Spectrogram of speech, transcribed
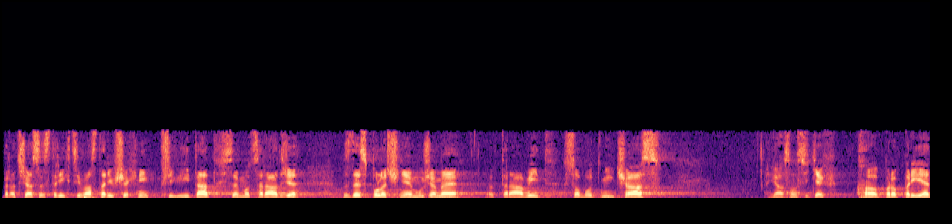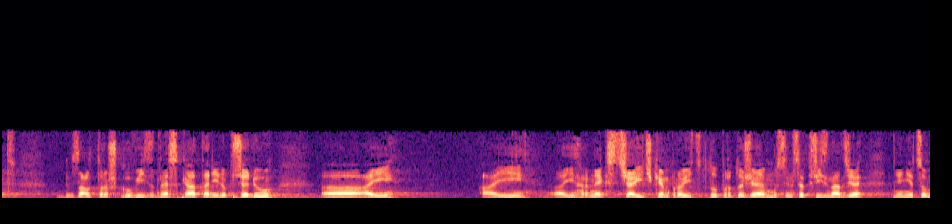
Bratři a sestry, chci vás tady všechny přivítat. Jsem moc rád, že zde společně můžeme trávit sobotní čas. Já jsem si těch propriet vzal trošku víc dneska tady dopředu a i, a i, a i hrnek s čajíčkem pro jistotu, protože musím se přiznat, že mě něco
